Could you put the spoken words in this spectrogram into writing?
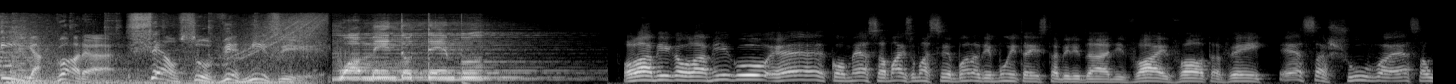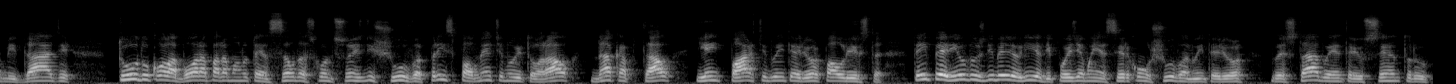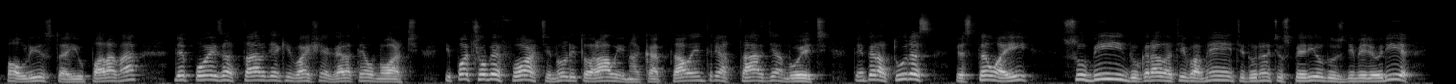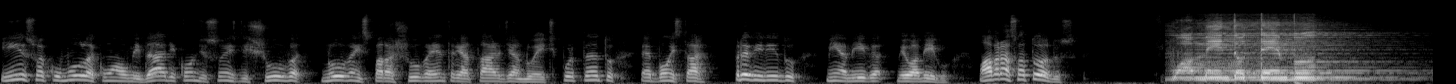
E agora, Celso Vernizzi. O aumento do tempo. Olá, amiga, olá, amigo. É, começa mais uma semana de muita instabilidade. Vai, volta, vem. Essa chuva, essa umidade, tudo colabora para a manutenção das condições de chuva, principalmente no litoral, na capital e em parte do interior paulista. Tem períodos de melhoria depois de amanhecer com chuva no interior do estado, entre o centro paulista e o Paraná. Depois, à tarde é que vai chegar até o norte. E pode chover forte no litoral e na capital entre a tarde e a noite. Temperaturas estão aí subindo gradativamente durante os períodos de melhoria e isso acumula com a umidade condições de chuva, nuvens para chuva entre a tarde e a noite. Portanto, é bom estar prevenido, minha amiga, meu amigo. Um abraço a todos. O aumento do tempo.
